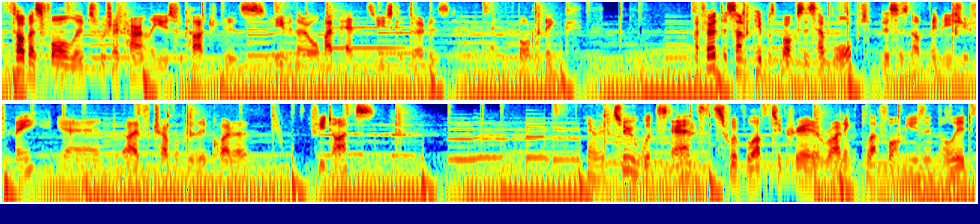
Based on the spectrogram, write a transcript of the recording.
The top has four loops which I currently use for cartridges, even though all my pens use converters and bottled ink. I've heard that some people's boxes have warped, but this has not been an issue for me, and I've travelled with it quite a few times. There are two wood stands that swivel up to create a writing platform using the lid.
